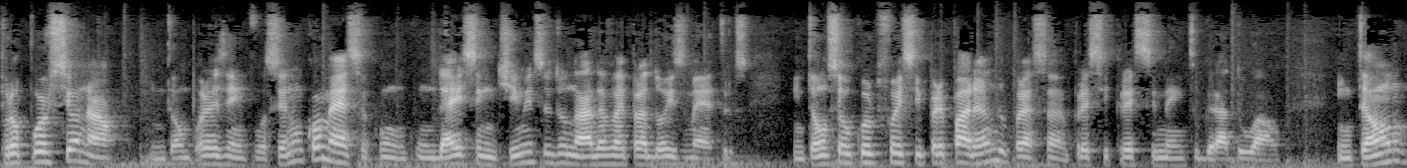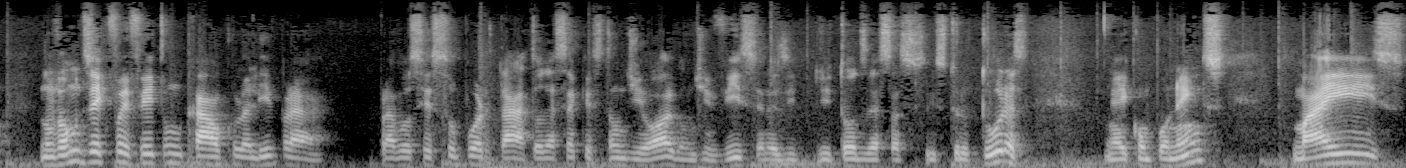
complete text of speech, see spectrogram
proporcional. Então, por exemplo, você não começa com, com 10 centímetros e do nada vai para 2 metros. Então, o seu corpo foi se preparando para esse crescimento gradual. Então, não vamos dizer que foi feito um cálculo ali para para você suportar toda essa questão de órgão, de vísceras e de todas essas estruturas né, e componentes, mas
